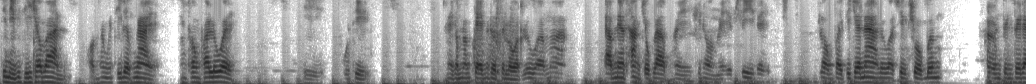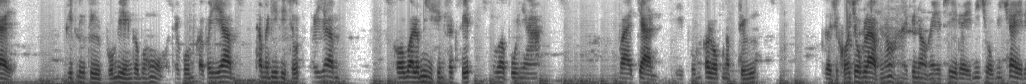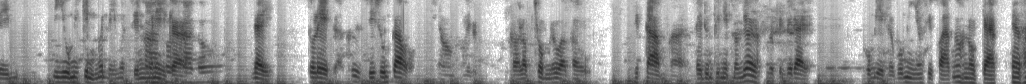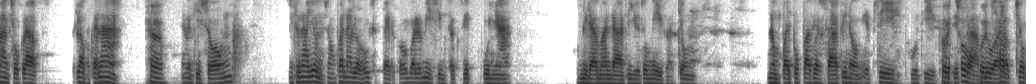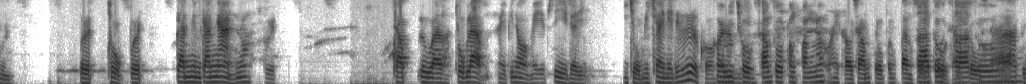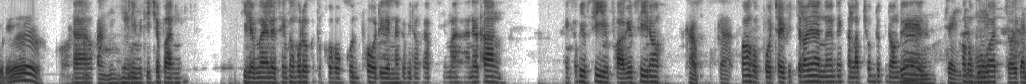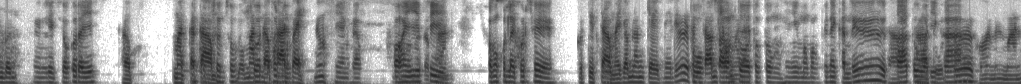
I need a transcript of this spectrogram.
ที่นี่วิถีชาวบ้านพร้อมทั้งวิถีเรียบง่ายทั้งทองพารวยที่ผู้ที่ให้กำลังใจมาโดยตลอดหรือว่ามาตามแนวทางโชคลาภให้พี่น้องใน FC ได้ลองไปพิจารณาหรือว่าเสี่ยงโชคเบิ่งครับมันเป็นไปได้ ผิดหรือถูกผมเองก็บ่ฮู้แต่ผมก็พยายามทำให้ดีที่สุดพยายาม ขอบารมีสิ่งศักดิ์สิทธิ์หรือว่าปู่ย่าครูบาอาจารย์ที่ผมเคารพนับถือเพื่อสิขอโชคลาภเนาะให้พี่น้องให้ FC ได้มีโชคมีชัยได้มีอยู่มีกินมื้อนี้มื้อสินมื้อนี้ก็สาธุได้ตัวเลขก็คือ 409พี่น้องที่เขารับชมหรือว่าเขาติดตามก็ใส่ดุลพินิจบางเด้อเพื่อเป็นไปได้ ผมเองกับผมมีหยังสิฝากเนาะนอกจากแนวทางโชคลาภเราพัฒนา ครับ ในวันที่2 มิถุนายน2568ขอบารมีสิ่งศักดิ์สิทธิ์ปู่ย่าคุณบิดามารดาที่อยู่ตรงนี้ก็จงนำไปปกปักรักษาพี่น้อง FC ผู้ที่เขาติดตามหรือว่ารับชม เปิดโชคเปิดการเงินการงานเนาะเปิดทรัพย์หรือว่าโชคลาภให้พี่น้องให้ FC ได้มีโชคมีชัยในเด้อขอคอยมีโชคสามตัวปังๆเนาะขอให้เขาสามตัวปังๆสองสาธุตัวสามตัวสาธุสาธุเด้อขอให้ครับปังๆเฮงนี่วิธีชาวบ้าน ที่เรียบง่ายและเสียงต้องบรก็ต้องขอขอบคุณพ่อเดือนนะครับพี่น้องครับ ที่มาหาแนวทางให้กับเอฟซีฝากเอฟซีเนาะๆครับก็ก็ขอโปรดใจพิจารณาในการรับชมด้วยพี่น้องเด้แม่อนใส่เขาก็บอกว่าช่วยกันเบิ่งเลขเสียงตัวใดครับมักก็ตามส่วนส่วนบ่มักส่วนก็ผ่านไปเนาะแม่นครับขอให้เอฟซีเขาบางคนไลค์กดแชร์กดติดตามให้กำลังใจในเด้อทั้ถูงกสามสาช่องมตัวตรงๆเฮงๆบางๆไปในกันเด้อสาธุสวัสดีครัเด้อบขอให้มันมัน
